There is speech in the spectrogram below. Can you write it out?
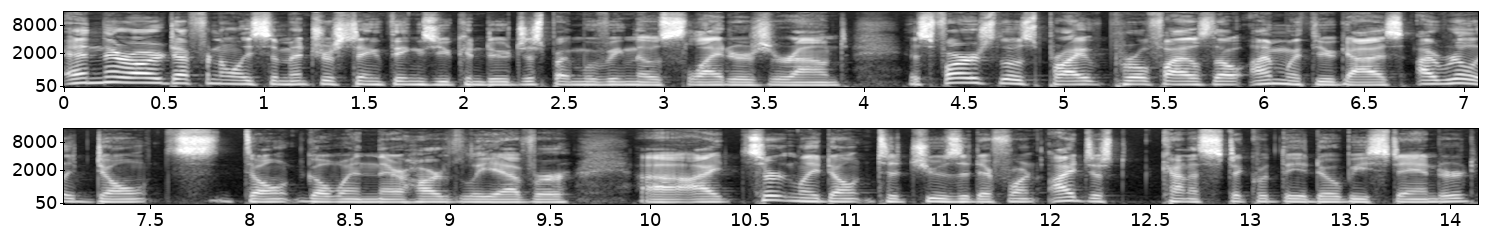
and there are definitely some interesting things you can do just by moving those sliders around. As far as those profiles, though, I'm with you guys. I really don't don't go in there hardly ever. Uh, I certainly don't to choose a different. one. I just kind of stick with the Adobe standard.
